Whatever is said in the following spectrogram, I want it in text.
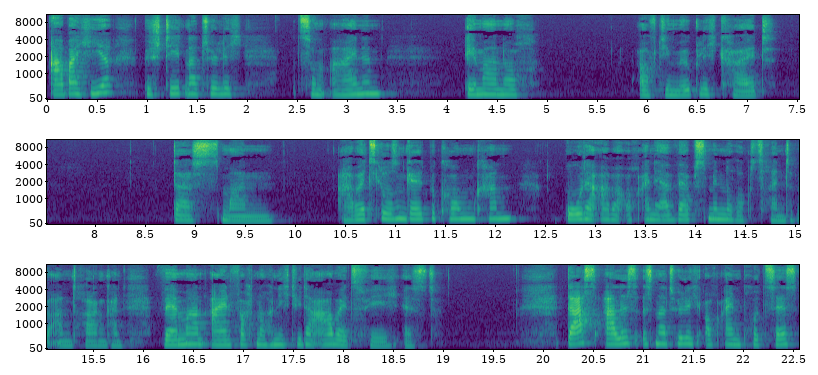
Aber hier besteht natürlich zum einen immer noch auf die Möglichkeit, dass man Arbeitslosengeld bekommen kann oder aber auch eine Erwerbsminderungsrente beantragen kann, wenn man einfach noch nicht wieder arbeitsfähig ist. Das alles ist natürlich auch ein Prozess,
